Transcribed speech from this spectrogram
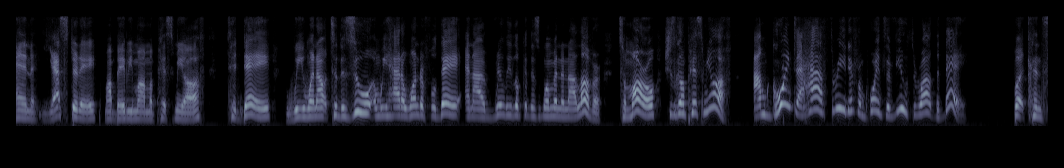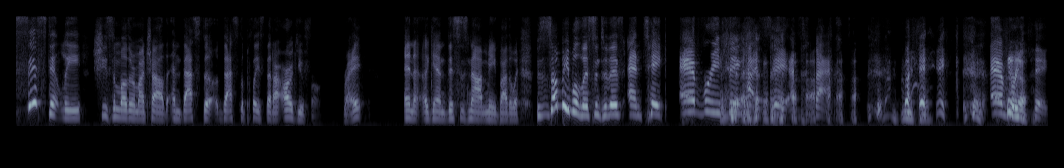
And yesterday, my baby mama pissed me off. Today, we went out to the zoo and we had a wonderful day. And I really look at this woman and I love her. Tomorrow, she's going to piss me off. I'm going to have three different points of view throughout the day. But consistently, she's the mother of my child. And that's the that's the place that I argue from, right? And again, this is not me, by the way. Because some people listen to this and take everything I say as fact. Like, everything.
